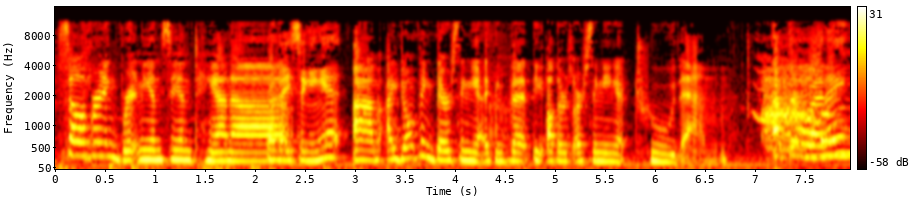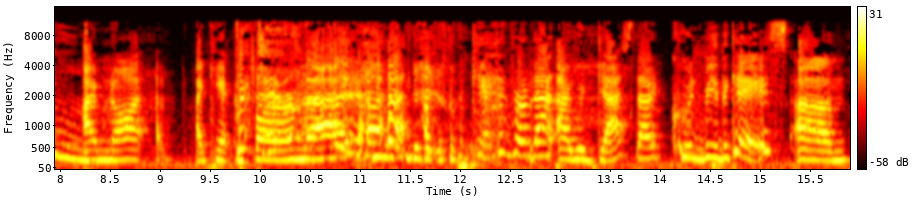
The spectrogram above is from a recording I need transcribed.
celebrating Brittany and Santana. Are they singing it Um, I don't think they're singing it. I think that the others are singing it to them. at their wedding? I'm not. I can't confirm that. can't confirm that. I would guess that could be the case. Um,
